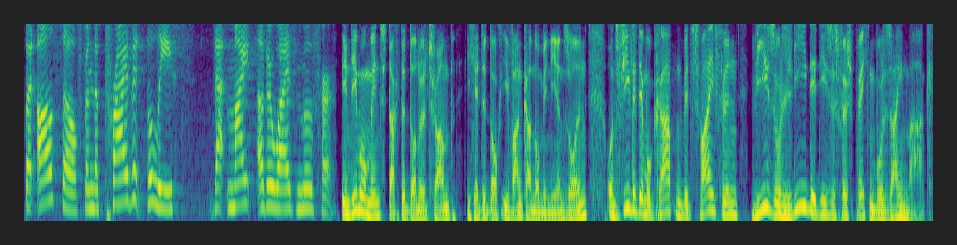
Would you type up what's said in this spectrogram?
but also from the private beliefs that might otherwise move her. In dem Moment dachte Donald Trump, ich hätte doch Ivanka nominieren sollen, und viele Demokraten bezweifeln, wie solide dieses Versprechen wohl sein mag.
